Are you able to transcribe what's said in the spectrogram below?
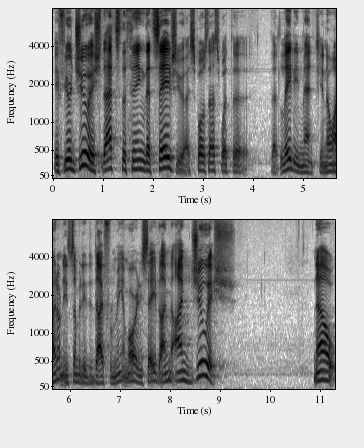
If you're Jewish, that's the thing that saves you. I suppose that's what the, that lady meant. You know, I don't need somebody to die for me, I'm already saved, I'm, I'm Jewish. Now,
